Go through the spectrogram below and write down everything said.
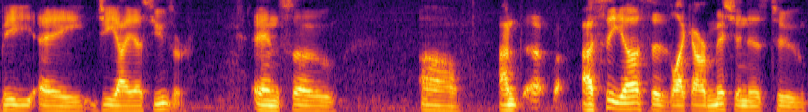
be a GIS user, and so uh, I'm, uh, I see us as like our mission is to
